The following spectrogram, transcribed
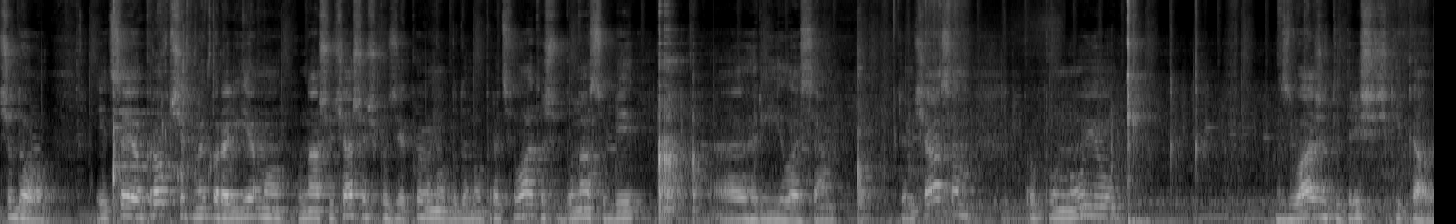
Чудово. І цей окропчик ми перельємо в нашу чашечку, з якою ми будемо працювати, щоб вона собі е, грілася. Тим часом пропоную зважити трішечки кави.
